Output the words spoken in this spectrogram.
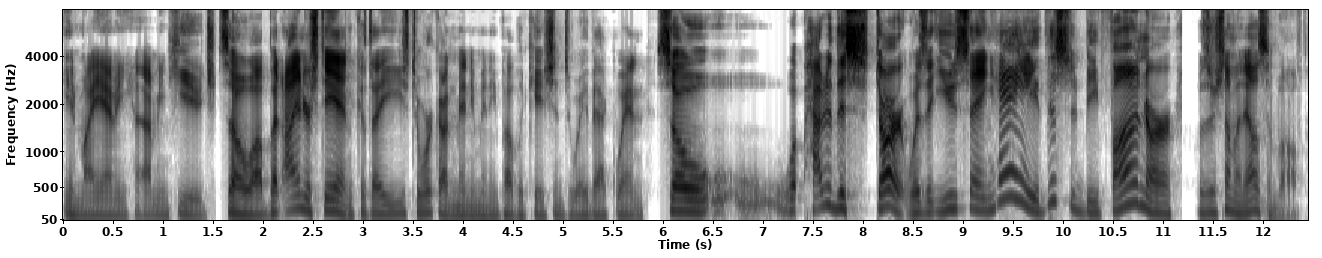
in Miami. I mean, huge. So, uh, but I understand because I used to work on many, many publications way back when. So, wh- how did this start? Was it you saying, hey, this would be fun, or was there someone else involved?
